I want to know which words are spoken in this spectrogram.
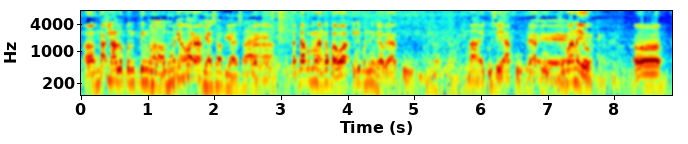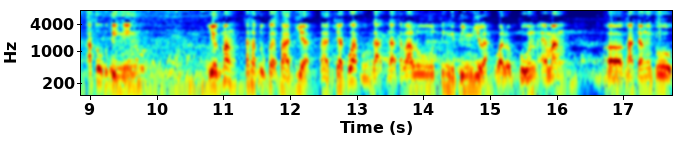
eh, gak terlalu penting Ah, untuk banyak orang. biasa-biasa ya. Nah, tapi aku menganggap bahwa ini penting gawe aku. Nah, itu sih aku kayak aku. Eh, Gimana yo? ngerti, ngerti. Eh, aku kepingin Ya emang salah satu kayak bahagia bahagia aku aku nggak nggak terlalu tinggi tinggi lah walaupun emang eh, kadang itu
